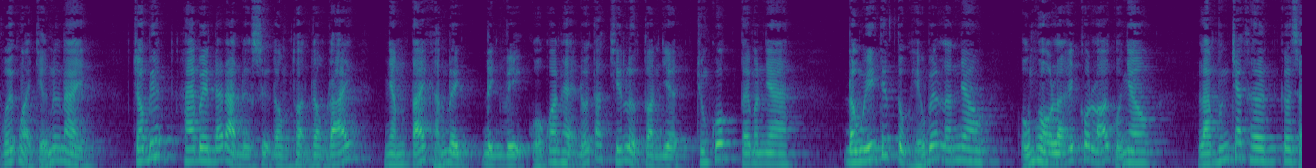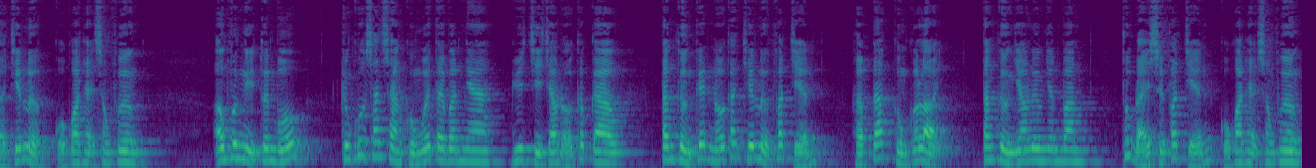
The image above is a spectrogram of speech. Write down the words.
với Ngoại trưởng nước này, cho biết hai bên đã đạt được sự đồng thuận rộng rãi nhằm tái khẳng định định vị của quan hệ đối tác chiến lược toàn diện Trung Quốc-Tây Ban Nha, đồng ý tiếp tục hiểu biết lẫn nhau, ủng hộ lợi ích cốt lõi của nhau, làm vững chắc hơn cơ sở chiến lược của quan hệ song phương. Ông Vương Nghị tuyên bố Trung Quốc sẵn sàng cùng với Tây Ban Nha duy trì trao đổi cấp cao, tăng cường kết nối các chiến lược phát triển, hợp tác cùng có lợi, tăng cường giao lưu nhân văn, thúc đẩy sự phát triển của quan hệ song phương.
